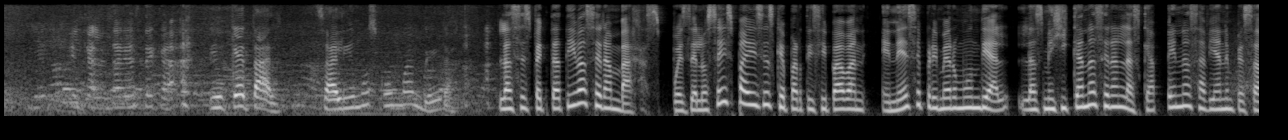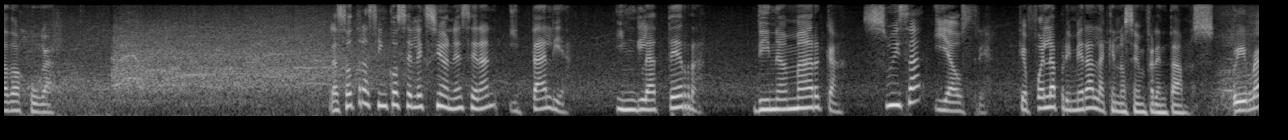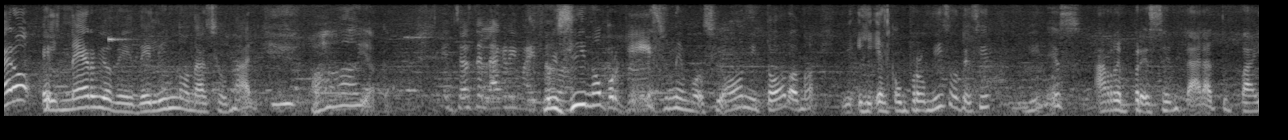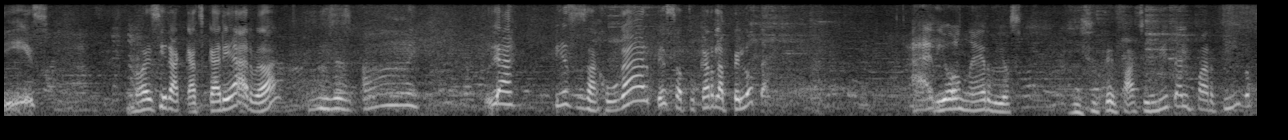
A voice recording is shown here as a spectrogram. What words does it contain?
El calendario azteca. ¿Y qué tal? Salimos con bandera. Las expectativas eran bajas, pues de los seis países que participaban en ese primer mundial, las mexicanas eran las que apenas habían empezado a jugar. Las otras cinco selecciones eran Italia, Inglaterra, Dinamarca, Suiza y Austria, que fue la primera a la que nos enfrentamos. Primero, el nervio de- del himno nacional. Ay, acá. Echaste lágrima y todo. Pues sí, ¿no? Porque es una emoción y todo, ¿no? Y, y el compromiso, decir, vienes a representar a tu país, no es ir a cascarear, ¿verdad? Y dices, ay, ya, empiezas a jugar, empiezas a tocar la pelota. Adiós, nervios. Y se te facilita el partido.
